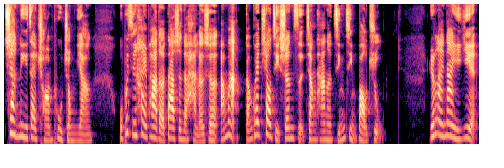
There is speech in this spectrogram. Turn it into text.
站立在床铺中央。我不禁害怕的大声的喊了声“阿嬷”，赶快跳起身子，将她呢紧紧抱住。原来那一夜，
